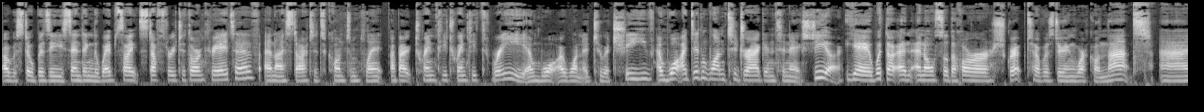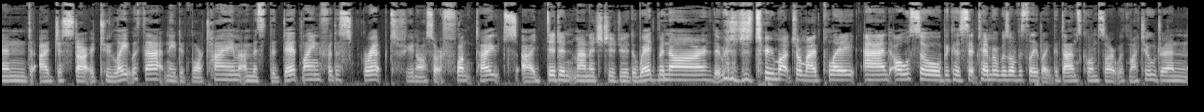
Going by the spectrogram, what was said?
I was still busy sending the website stuff through to Thorn Creative and I started to contemplate about 2023 and what I wanted to achieve and what I didn't want to drag into next year. Yeah, with the and, and also the horror script, I was doing work on that and I just started too late with that, needed more time. I missed the deadline for the script, you know, I sort of flunked out. I didn't manage to do the webinar. There was just too much on my plate. And also because September was obviously like the dance concert with my children.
